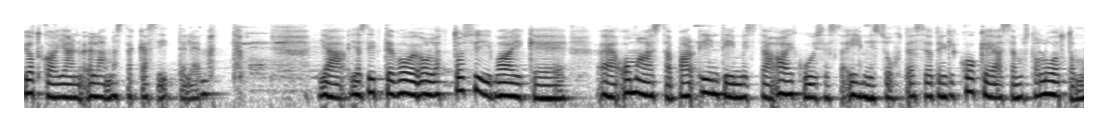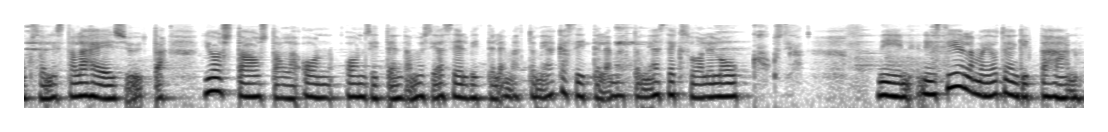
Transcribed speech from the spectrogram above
jotka on jäänyt elämässä käsittelemättä. Ja, ja sitten voi olla tosi vaikea ää, omassa intiimissä aikuisessa ihmissuhteessa jotenkin kokea semmoista luottamuksellista läheisyyttä, jos taustalla on, on sitten tämmöisiä selvittelemättömiä, käsittelemättömiä seksuaaliloukkauksia. Niin, niin siellä mä jotenkin tähän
